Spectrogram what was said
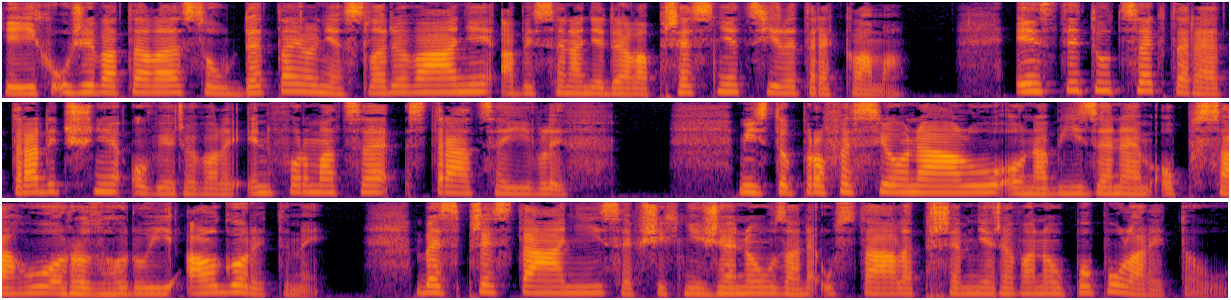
Jejich uživatelé jsou detailně sledováni, aby se na ně dala přesně cílit reklama. Instituce, které tradičně ověřovaly informace, ztrácejí vliv. Místo profesionálů o nabízeném obsahu rozhodují algoritmy. Bez přestání se všichni ženou za neustále přeměřovanou popularitou.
